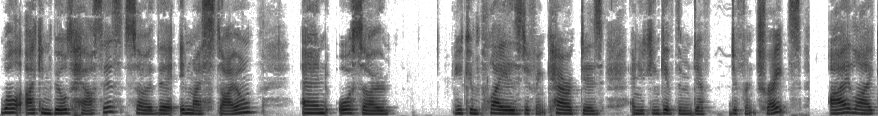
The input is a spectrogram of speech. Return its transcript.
well, I can build houses, so they're in my style, and also you can play as different characters and you can give them dif- different traits. I like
